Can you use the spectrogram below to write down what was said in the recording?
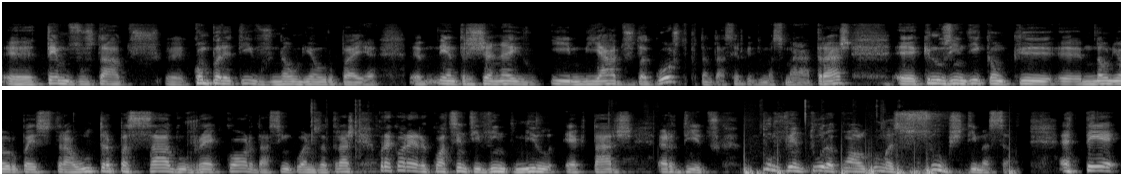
Eh, temos os dados eh, comparativos na União Europeia eh, entre janeiro e meados de agosto, portanto há cerca de uma semana atrás, eh, que nos indicam que eh, na União Europeia se terá ultrapassado o recorde há cinco anos atrás. O recorde era 420 mil hectares ardidos, porventura com alguma subestimação. Até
